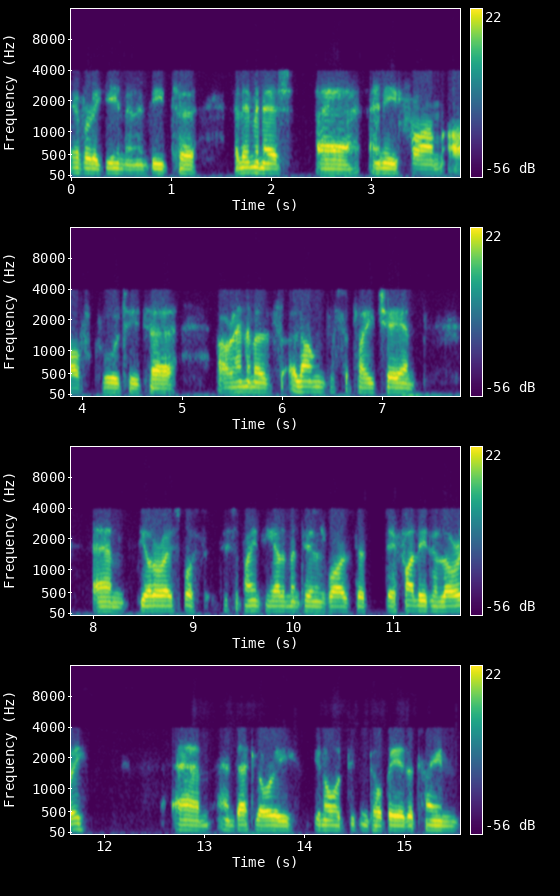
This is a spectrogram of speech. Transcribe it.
ever again, and indeed to eliminate uh, any form of cruelty to our animals along the supply chain. Um, the other, I suppose, disappointing element in it was that they followed a lorry, um, and that lorry, you know, didn't obey the times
